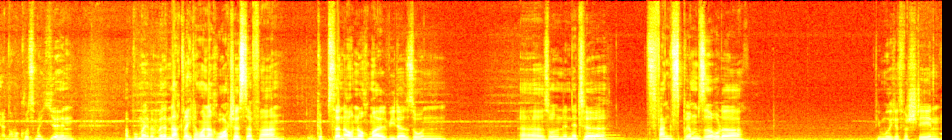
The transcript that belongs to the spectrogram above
Ja, nochmal kurz mal hier hin. Aber Moment, wenn wir danach gleich nochmal nach Rochester fahren, gibt es dann auch nochmal wieder so ein äh, so eine nette Zwangsbremse oder wie muss ich das verstehen?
